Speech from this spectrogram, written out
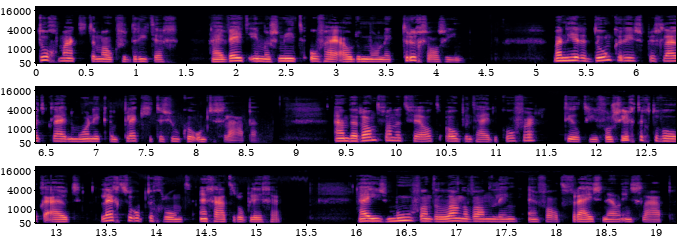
Toch maakt het hem ook verdrietig. Hij weet immers niet of hij oude monnik terug zal zien. Wanneer het donker is, besluit kleine monnik een plekje te zoeken om te slapen. Aan de rand van het veld opent hij de koffer, tilt hier voorzichtig de wolken uit, legt ze op de grond en gaat erop liggen. Hij is moe van de lange wandeling en valt vrij snel in slaap.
